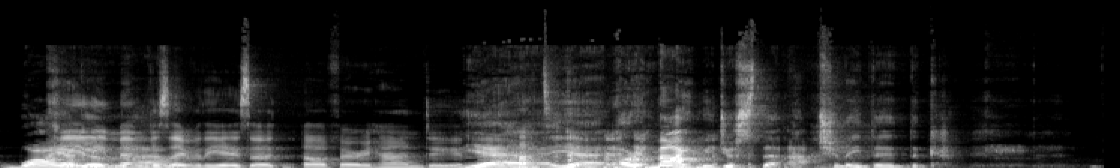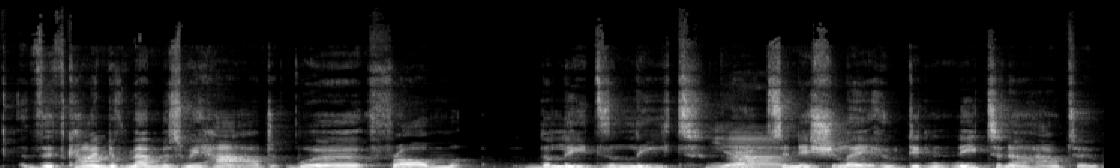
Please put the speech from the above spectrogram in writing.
Why Clearly, members know. over the years are, are very handy. Yeah, yeah. Or it might be just that actually the the the kind of members we had were from the Leeds elite, Yeah. perhaps initially, who didn't need to know how to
